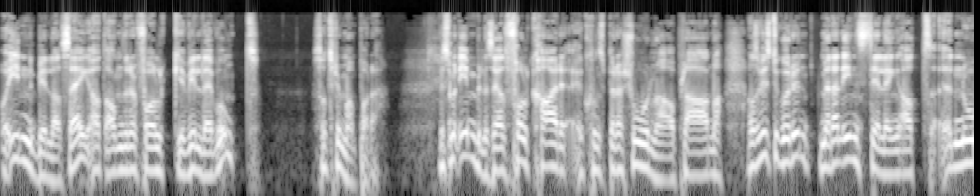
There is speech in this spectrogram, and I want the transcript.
og innbiller seg at andre folk vil deg vondt, så tror man på det. Hvis man innbiller seg at folk har konspirasjoner og planer Altså Hvis du går rundt med den innstilling at nå,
